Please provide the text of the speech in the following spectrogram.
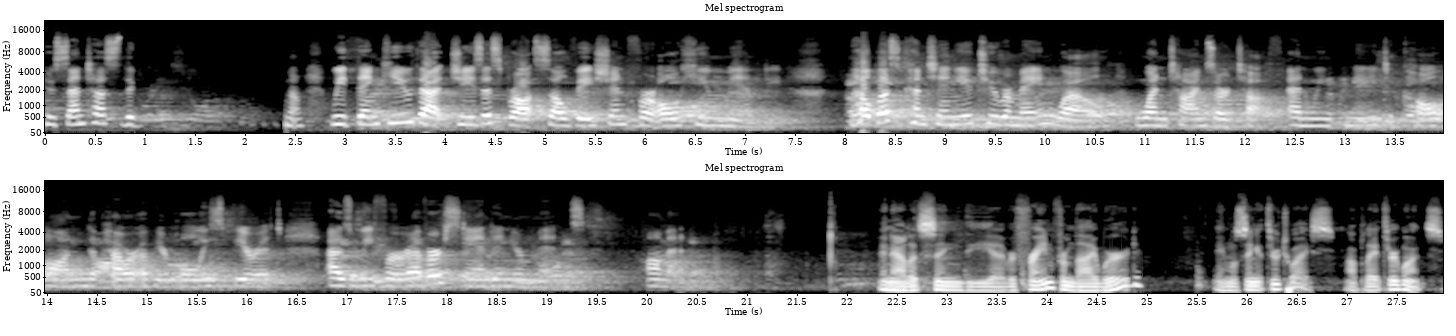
who sent us the no, we thank you that Jesus brought salvation for all humanity. Help us continue to remain well when times are tough, and we need to call on the power of your Holy Spirit as we forever stand in your midst. Amen. And now let's sing the uh, refrain from Thy Word, and we'll sing it through twice. I'll play it through once.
